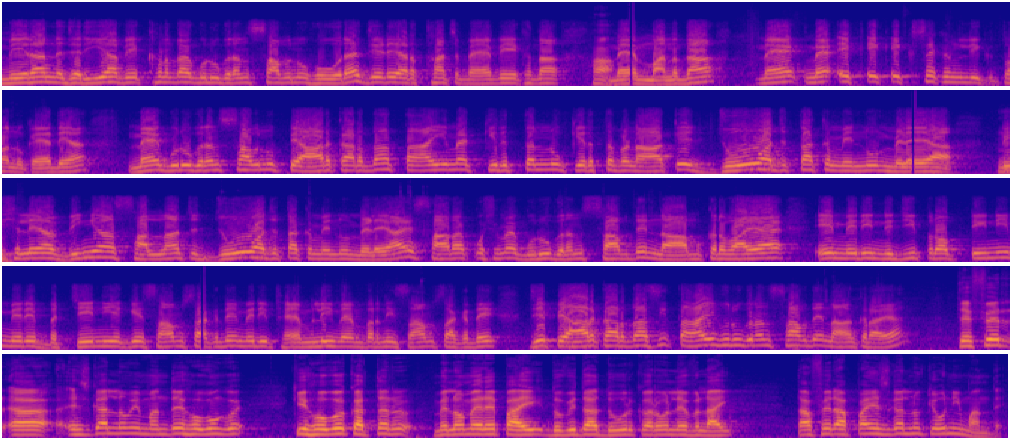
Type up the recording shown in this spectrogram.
ਮੇਰਾ ਨਜ਼ਰੀਆ ਵੇਖਣ ਦਾ ਗੁਰੂ ਗ੍ਰੰਥ ਸਾਹਿਬ ਨੂੰ ਹੋਰ ਹੈ ਜਿਹੜੇ ਅਰਥਾਂ 'ਚ ਮੈਂ ਵੇਖਦਾ। ਮੈਂ ਮੰਨਦਾ। ਮੈਂ ਮੈਂ ਇੱਕ ਇੱਕ ਇੱਕ ਸੈਕਿੰਡ ਲਈ ਤੁਹਾਨੂੰ ਕਹਿ ਦਿਆਂ ਮੈਂ ਗੁਰੂ ਗ੍ਰੰਥ ਸਾਹਿਬ ਨੂੰ ਪਿਆਰ ਕਰਦਾ ਤਾਂ ਹੀ ਮੈਂ ਕੀਰਤਨ ਨੂੰ ਕਿਰਤ ਬਣਾ ਕੇ ਜੋ ਅੱਜ ਤੱਕ ਮੈਨੂੰ ਮਿਲਿਆ ਪਿਛਲੇ 20 ਸਾਲਾਂ 'ਚ ਜੋ ਅੱਜ ਤੱਕ ਮੈਨੂੰ ਮਿਲਿਆ ਇਹ ਸਾਰਾ ਕੁਝ ਮੈਂ ਗੁਰੂ ਗ੍ਰੰਥ ਸਾਹਿਬ ਦੇ ਨਾਮ ਕਰਵਾਇਆ ਹੈ। ਇਹ ਮੇਰੀ ਨਿੱਜੀ ਪ੍ਰਾਪਰਟੀ ਨਹੀਂ, ਮੇਰੇ ਬੱਚੇ ਨਹੀਂ ਅੱਗੇ ਸਾਂਭ ਸਕਦੇ, ਮੇਰੀ ਫੈਮਿਲੀ ਮੈਂਬਰ ਨਹੀਂ ਸਾਂਭ ਸਕਦੇ। ਜੇ ਪਿਆਰ ਕਰਦਾ ਸੀ ਤਾਂ ਹੀ ਗੁਰੂ ਗ੍ਰੰਥ ਸਾਹਿਬ ਦੇ ਨਾਂ ਕਰਾਇਆ। ਤੇ ਫਿਰ ਇਸ ਗੱਲ ਨੂੰ ਵੀ ਮੰਨਦੇ ਹੋਵੋਗੇ ਕਿ ਹੋਵੋ ਕਤਰ ਮਿਲੋ ਮੇਰੇ ਭਾਈ, ਦੁਵਿਧਾ ਦੂਰ ਕਰੋ ਲਿਵਲਾਈ ਤਾਂ ਫਿਰ ਆਪਾਂ ਇਸ ਗੱਲ ਨੂੰ ਕਿਉਂ ਨਹੀਂ ਮੰਨਦੇ?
